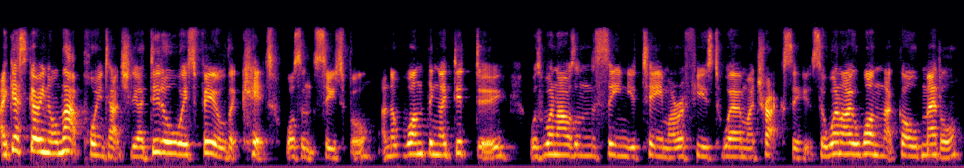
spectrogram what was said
i guess going on that point actually i did always feel that kit wasn't suitable and the one thing i did do was when i was on the senior team i refused to wear my tracksuit. So when i won that gold medal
